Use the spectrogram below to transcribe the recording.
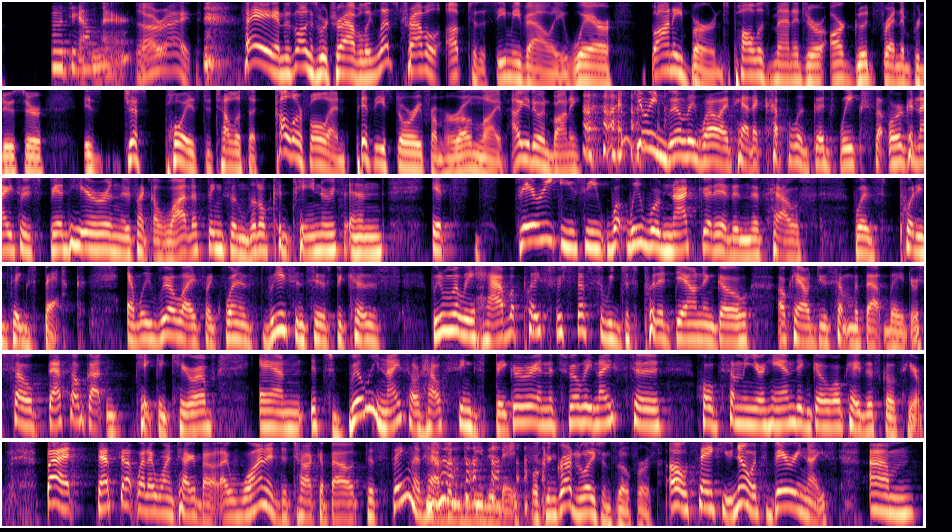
Go down there. All right. Hey, and as long as we're traveling, let's travel up to the Simi Valley where Bonnie Burns, Paula's manager, our good friend and producer, is just poised to tell us a colorful and pithy story from her own life. How are you doing, Bonnie? I'm doing really well. I've had a couple of good weeks. The organizer's been here, and there's like a lot of things in little containers, and it's very easy. What we were not good at in this house was putting things back. And we realized like one of the reasons is because we didn't really have a place for stuff, so we just put it down and go, okay, I'll do something with that later. So that's all gotten taken care of. And it's really nice. Our house seems bigger, and it's really nice to hold some in your hand and go, okay, this goes here. But that's not what I want to talk about. I wanted to talk about this thing that happened to me today. well, congratulations, though, first. Oh, thank you. No, it's very nice. Um,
